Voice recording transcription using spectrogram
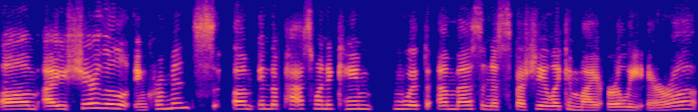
Um, I share little increments um in the past when it came with MS, and especially like in my early era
